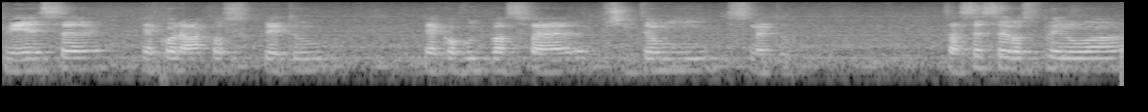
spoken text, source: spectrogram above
Chvěje se jako rákos květu, jako hudba sfér, přítomní smetu. Zase se rozplynula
